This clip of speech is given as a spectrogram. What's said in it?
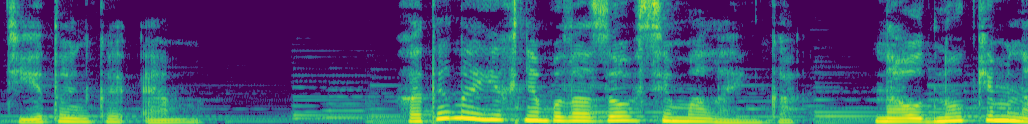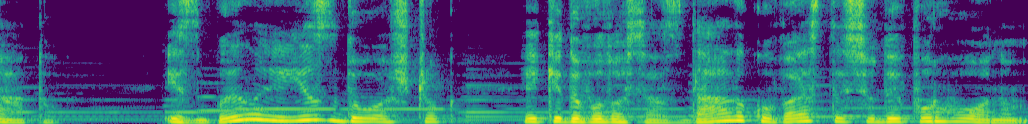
тітоньки М. Хатина їхня була зовсім маленька на одну кімнату, і збили її з дощок, які довелося здалеку вести сюди фургоном.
